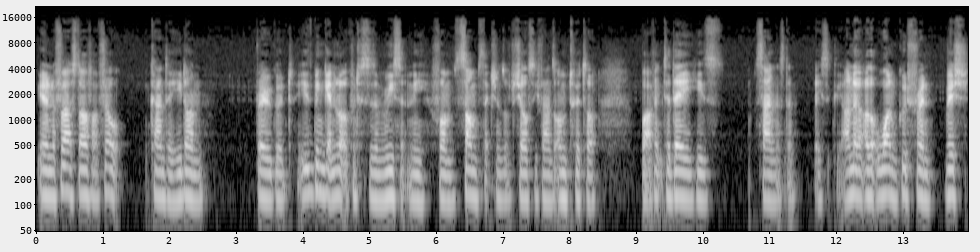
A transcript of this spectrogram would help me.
you know, in the first half, I felt Kante he done very good. He's been getting a lot of criticism recently from some sections of Chelsea fans on Twitter, but I think today he's silenced them basically. I know I got one good friend, Vish.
